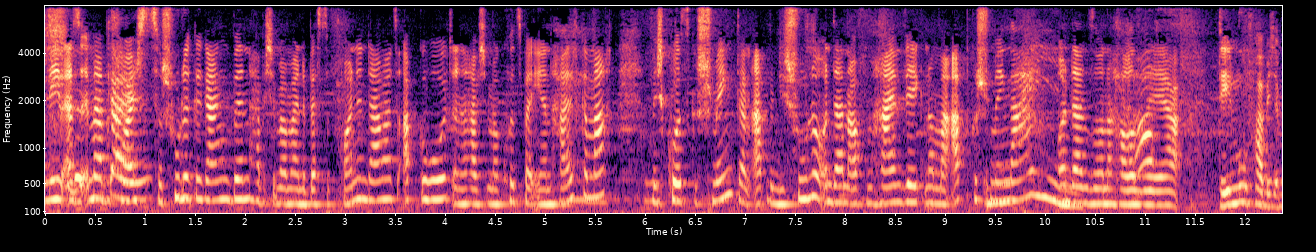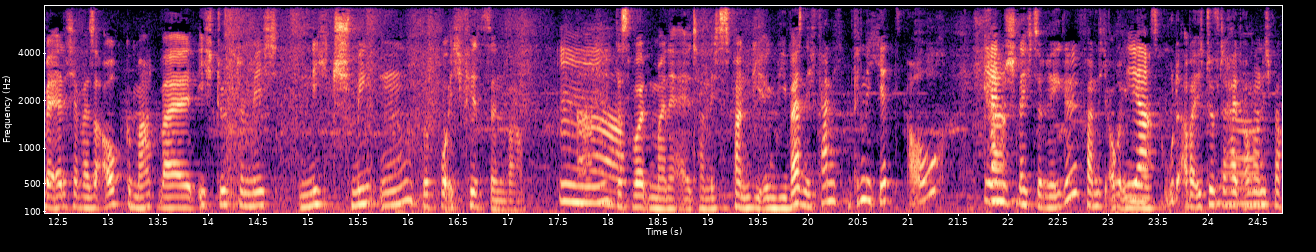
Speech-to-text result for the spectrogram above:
nee, also immer bevor Geil. ich zur Schule gegangen bin, habe ich immer meine beste Freundin damals abgeholt und dann habe ich immer kurz bei ihren Halt gemacht, mich kurz geschminkt, dann ab in die Schule und dann auf dem Heimweg nochmal abgeschminkt Nein. und dann so nach Hause, Krass. ja. Den Move habe ich aber ehrlicherweise auch gemacht, weil ich dürfte mich nicht schminken, bevor ich 14 war. Ah. Das wollten meine Eltern nicht. Das fanden die irgendwie, weiß nicht, fand ich, finde ich jetzt auch keine Ja. schlechte Regel, fand ich auch irgendwie Ja. ganz gut, aber ich dürfte halt auch noch nicht mal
